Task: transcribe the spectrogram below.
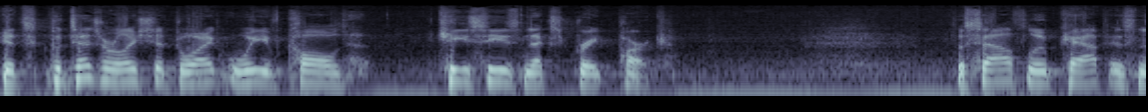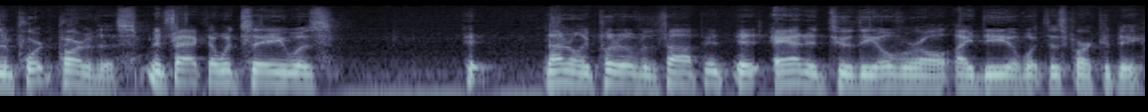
Its potential relationship to what we've called KC's next great park. The South Loop cap is an important part of this. In fact, I would say it was it not only put over the top, it, it, added to the overall idea of what this park could be.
